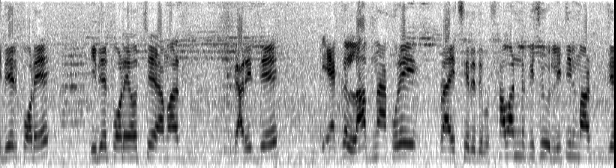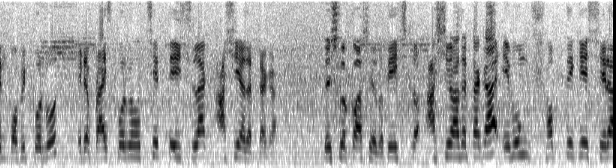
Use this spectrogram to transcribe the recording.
ঈদের পরে ঈদের পরে হচ্ছে আমার গাড়িতে এক লাভ না করে প্রায় ছেড়ে দেবো। সামান্য কিছু লিটিল মার্জিন প্রফিট করব। এটা প্রাইস পড়বে হচ্ছে তেইশ লাখ আশি হাজার টাকা। তেইশ লক্ষ আশি হাজার তেইশ আশি হাজার টাকা এবং সব থেকে সেরা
